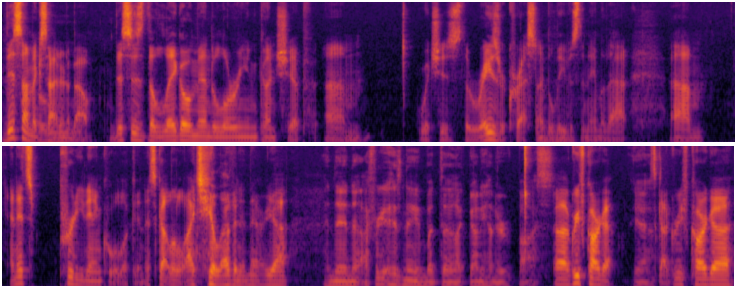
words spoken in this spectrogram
This I'm excited Ooh. about. This is the Lego Mandalorian gunship, um, which is the Razor Crest, I believe is the name of that. Um, and it's pretty dang cool looking. It's got little IG-11 in there. Yeah, and then uh, I forget his name, but the like bounty hunter boss. uh, Greef Karga. Yeah. It's got Greef Karga,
